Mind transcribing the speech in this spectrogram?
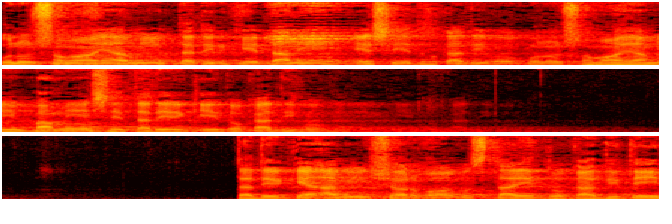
কোনো সময় আমি তাদেরকে ডানে এসে ধোকা দিব, কোনো সময় আমি বামে এসে তাদেরকে ধোকা দিব। তাদেরকে আমি সর্ব অবস্থায় ধোকা দিতেই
